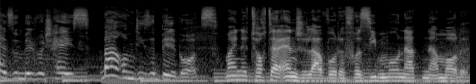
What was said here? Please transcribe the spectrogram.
Also, Mildred Hayes, warum diese Billboards? Meine Tochter Angela wurde vor sieben Monaten ermordet.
